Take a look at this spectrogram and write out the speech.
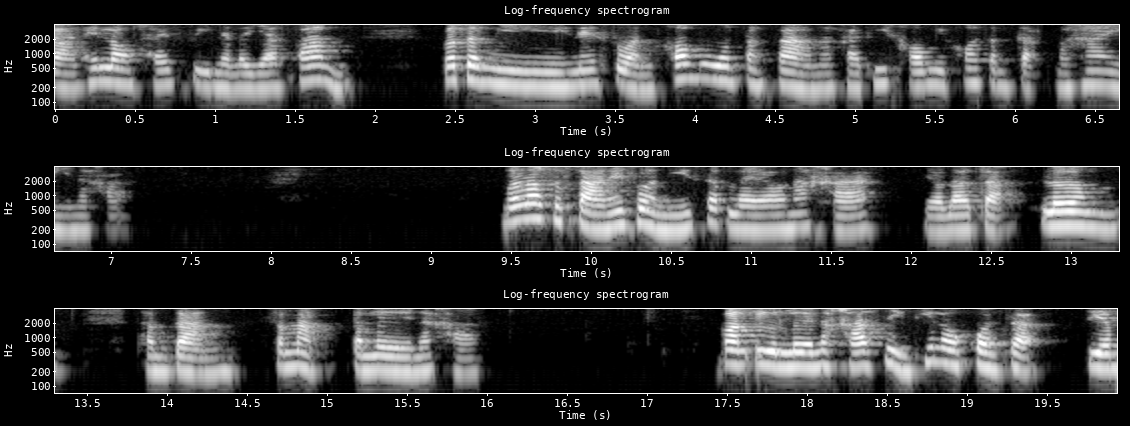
การให้ลองใช้ฟรีในระยะสั้น ก็จะมีในส่วนข้อมูลต่างๆนะคะ ที่เขามีข้อจำกัดมาให้นะคะ เมื่อเราศึกษาในส่วนนี้เสร็จแล้วนะคะ เดี๋ยวเราจะเริ่มทำการสมัครกันเลยนะคะ ก่อนอื่นเลยนะคะ สิ่งที่เราควรจะ เตรียม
